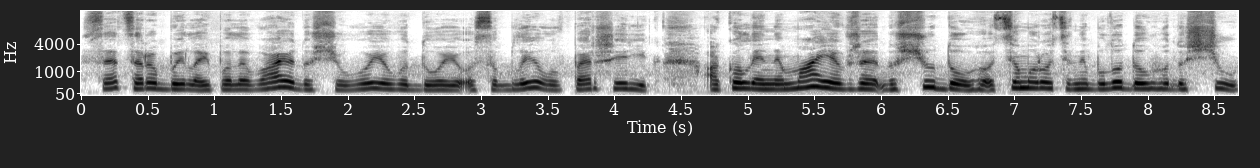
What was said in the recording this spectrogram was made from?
Все це робила і поливаю дощовою водою, особливо в перший рік. А коли немає вже дощу довго, в цьому році не було довго дощу,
